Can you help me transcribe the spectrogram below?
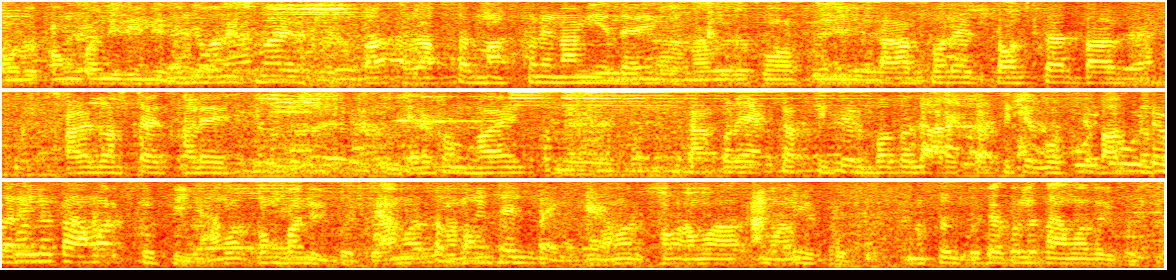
আমাদের কোম্পানি অনেক সময় রাস্তার মাঝখানে নামিয়ে দেয়। তারপরে দশটার বা সাড়ে দশটায় ছাড়ে এরকম হয়। তারপরে একটা সিটের বদলে আরেকটা সিটে বসতে বাধ্য করে। তো আমার ক্ষতি আমার কোম্পানির ক্ষতি। আমার তো complaint পাই। আমার আমার আমাদের ক্ষতি। নতুন ওইটা করলে তো আমাদের ক্ষতি।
